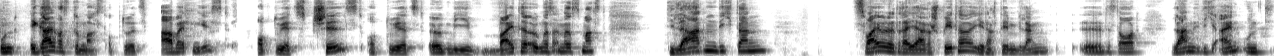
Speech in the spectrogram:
und egal, was du machst, ob du jetzt arbeiten gehst, ob du jetzt chillst, ob du jetzt irgendwie weiter irgendwas anderes machst, die laden dich dann zwei oder drei Jahre später, je nachdem, wie lang äh, das dauert, laden die dich ein und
